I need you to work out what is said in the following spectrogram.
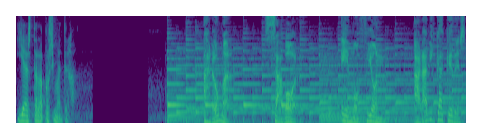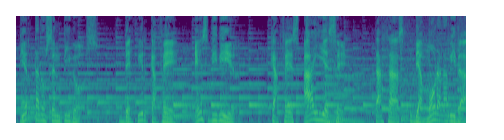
y hasta la próxima entrega. Aroma, sabor, emoción, arábica que despierta los sentidos. Decir café es vivir. Cafés A y S. Tazas de amor a la vida.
